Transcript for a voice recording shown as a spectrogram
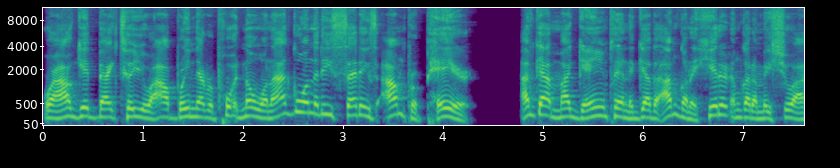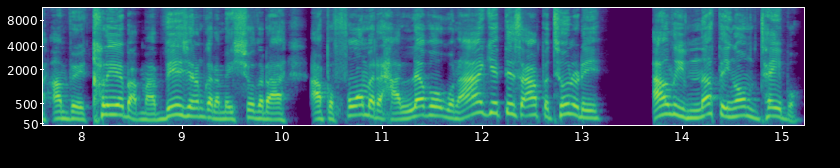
well, I'll get back to you or I'll bring that report. No, when I go into these settings, I'm prepared. I've got my game plan together. I'm going to hit it. I'm going to make sure I, am very clear about my vision. I'm going to make sure that I, I perform at a high level. When I get this opportunity, I'll leave nothing on the table.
